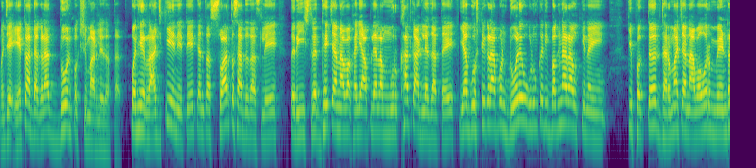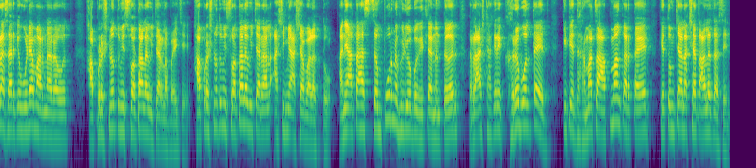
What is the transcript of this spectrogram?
म्हणजे एका दगडात दोन पक्षी मारले जातात. पण हे राजकीय नेते त्यांचा स्वार्थ साधत असले तरी श्रद्धेच्या नावाखाली आपल्याला मूर्खात काढल्या जात आहे या गोष्टीकडे आपण डोळे उघडून कधी बघणार आहोत की नाही? की फक्त धर्माच्या नावावर मेंढरासारखे उड्या मारणार आहोत? हा प्रश्न तुम्ही स्वतःला विचारला पाहिजे. हा प्रश्न तुम्ही स्वतःला विचाराल अशी मी आशा बाळगतो. आणि आता हा संपूर्ण व्हिडिओ बघितल्यानंतर राज ठाकरे खरं बोलतायत की ते धर्माचा अपमान करतायत हे तुमच्या लक्षात आलंच असेल.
